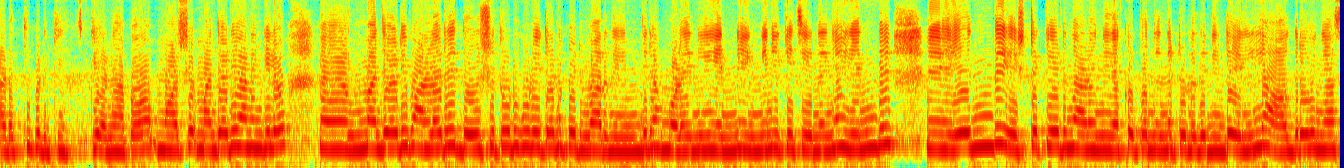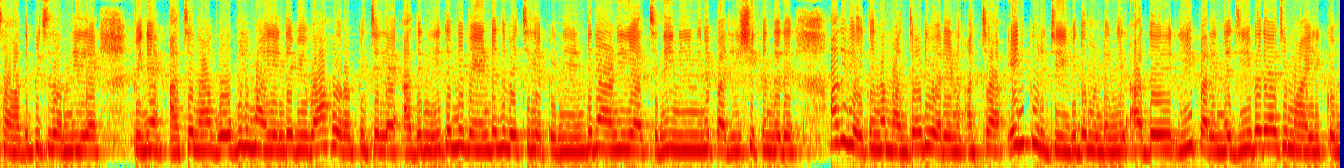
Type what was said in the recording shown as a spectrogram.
അടക്കി പിടിക്കുകയാണ്. അപ്പോൾ മാഷ് മഞ്ചാടി ആണെങ്കിലോ മഞ്ചാടി വളരെ ദേഷ്യത്തോട് കൂടിയിട്ടാണ് പെരുമാറുന്നത്. എന്തിനാ മോളെ നീ എന്നെ എങ്ങനെയൊക്കെ ചെയ്യുന്നത്? ഞാൻ എന്ത് എന്ത് ഇഷ്ടക്കേടുന്നാണ് നിനക്ക് ഇപ്പം നിന്നിട്ടുള്ളത്? നിന്റെ എല്ലാ ആഗ്രഹവും ഞാൻ സാധിപ്പിച്ചു തന്നില്ലേ? പിന്നെ അച്ഛൻ ആ ഗോകുലുമായി എന്റെ വിവാഹം ഉറപ്പിച്ചില്ലേ? അത് നീ തന്നെ വേണ്ടെന്ന് വെച്ചില്ലേ? പിന്നെ എന്തിനാണ് ഈ അച്ഛനെ നീ ഇങ്ങനെ പരീക്ഷിക്കുന്നത്? അത് കേൾക്കുന്ന മഞ്ചാടി പറയാണ് അച്ഛ എനിക്കൊരു ജീവിതമുണ്ടെങ്കിൽ അത് ഈ പറയുന്ന ജീവരാജ്യമായിരിക്കും.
